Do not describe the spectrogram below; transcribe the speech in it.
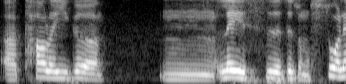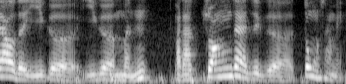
呃套了一个。嗯，类似这种塑料的一个一个门，把它装在这个洞上面。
